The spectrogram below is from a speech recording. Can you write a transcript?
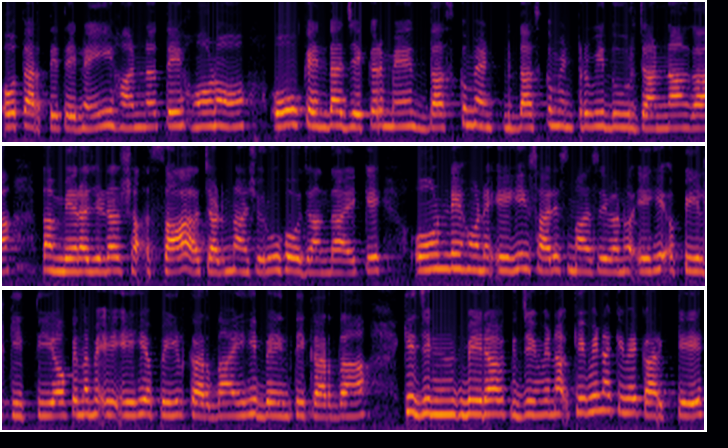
ਉਹ ਧਰਤੀ ਤੇ ਨਹੀਂ ਹਨ ਤੇ ਹੁਣ ਉਹ ਕਹਿੰਦਾ ਜੇਕਰ ਮੈਂ 10 ਕੁ ਮਿੰਟ 10 ਕੁ ਮਿੰਟ ਵੀ ਦੂਰ ਜਾਣਾਗਾ ਤਾਂ ਮੇਰਾ ਜਿਹੜਾ ਸ਼ਾ- ਸਾਹ ਚੜਨਾ ਸ਼ੁਰੂ ਹੋ ਜਾਂਦਾ ਹੈ ਕਿ ਉਹਨੇ ਹੁਣ ਇਹੀ ਸਾਰੇ ਸਮਾਜ ਸੇਵਾ ਨੂੰ ਇਹੀ ਅਪੀਲ ਕੀਤੀ ਆ, ਉਹ ਕਹਿੰਦਾ ਮੈਂ ਇਹ, ਇਹੀ ਅਪੀਲ ਕਰਦਾ, ਇਹੀ ਬੇਨਤੀ ਕਰਦਾ ਕਿ ਜਿਨ, ਮੇਰਾ ਜਿਵੇਂ ਨਾ, ਕਿਵੇਂ ਨਾ ਕਿਵੇਂ ਕਰਕੇ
